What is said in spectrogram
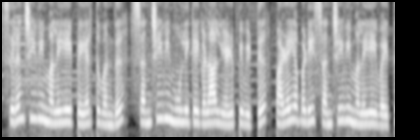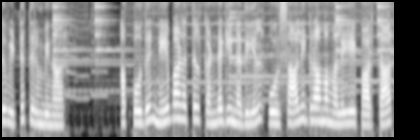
சிரஞ்சீவி மலையை பெயர்த்து வந்து சஞ்சீவி மூலிகைகளால் எழுப்பிவிட்டு பழையபடி சஞ்சீவி மலையை வைத்து விட்டு திரும்பினார். அப்போது நேபாளத்தில் கண்டகி நதியில் ஓர் சாலிகிராம மலையை பார்த்தார்.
